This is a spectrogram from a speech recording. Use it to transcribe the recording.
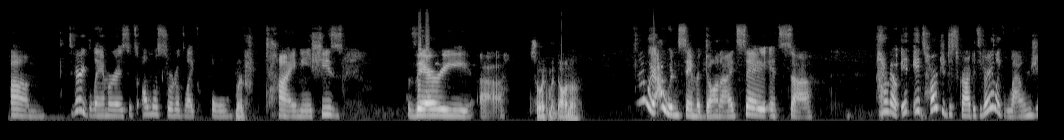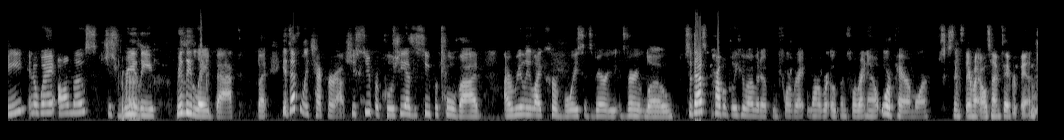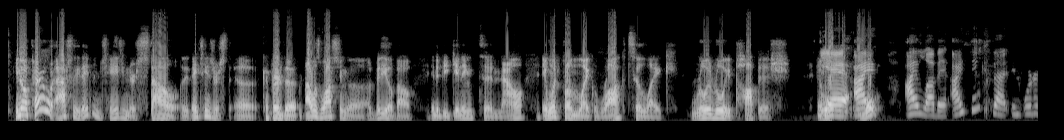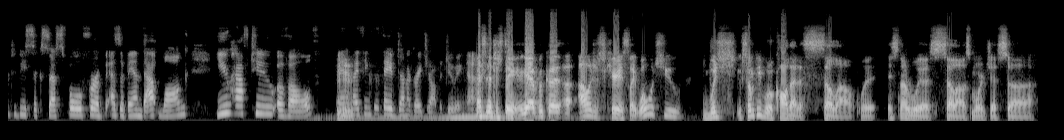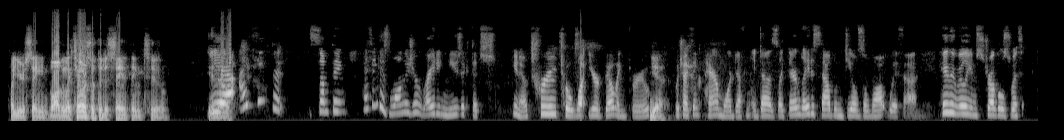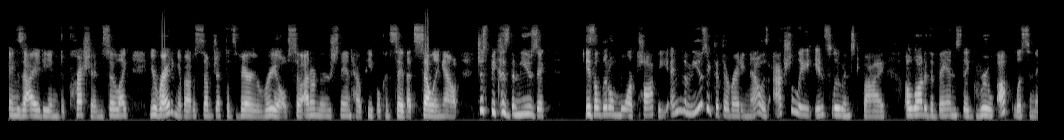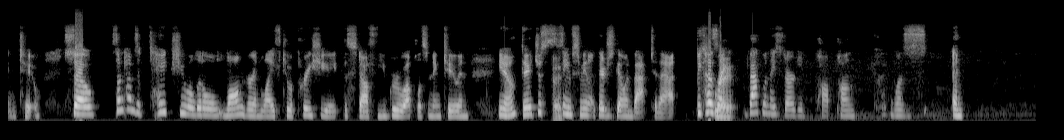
um it's very glamorous. It's almost sort of like old timey. She's very uh so like Madonna? I w- I wouldn't say Madonna. I'd say it's uh I don't know. It, it's hard to describe. It's very like loungy in a way almost. Just okay. really really laid back. But yeah, definitely check her out. She's super cool. She has a super cool vibe. I really like her voice. It's very it's very low. So that's probably who I would open for right want to open for right now, or Paramore, since they're my all time favorite band. You know, Paramore actually they've been changing their style. They changed their uh, compared to. I was watching a, a video about in the beginning to now. It went from like rock to like really really popish. And yeah, what, I. What, I love it. I think that in order to be successful for a, as a band that long, you have to evolve, mm-hmm. and I think that they've done a great job of doing that. That's interesting. Yeah, because uh, I was just curious, like, what would you? Which some people will call that a sellout, but it's not really a sellout. It's more just uh, like you were saying, involving. Like Taylor Swift did the same thing too. yeah, know? I think that something. I think as long as you're writing music that's you know, true to what you're going through. Yeah. Which I think Paramore definitely does. Like their latest album deals a lot with uh, Hayley Williams struggles with anxiety and depression. So like you're writing about a subject that's very real. So I don't understand how people could say that's selling out just because the music is a little more poppy. And the music that they're writing now is actually influenced by a lot of the bands they grew up listening to. So sometimes it takes you a little longer in life to appreciate the stuff you grew up listening to. And you know it just right. seems to me like they're just going back to that. Because right. like back when they started pop punk was and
